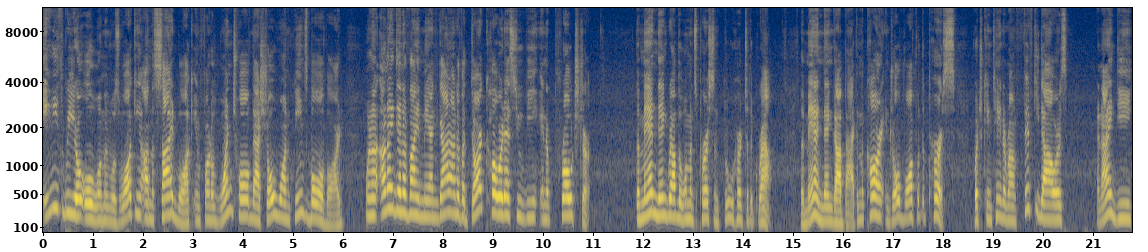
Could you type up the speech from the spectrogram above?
83-year-old woman was walking on the sidewalk in front of 112-01 Queens Boulevard when an unidentified man got out of a dark-colored SUV and approached her. The man then grabbed the woman's purse and threw her to the ground. The man then got back in the car and drove off with the purse, which contained around $50, an ID,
